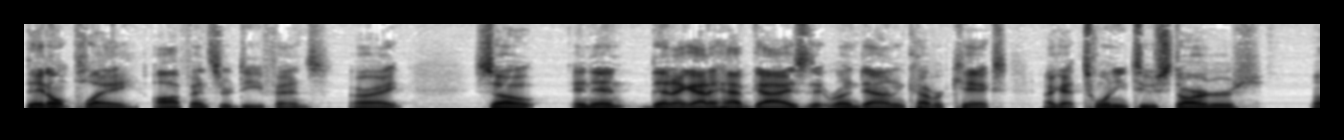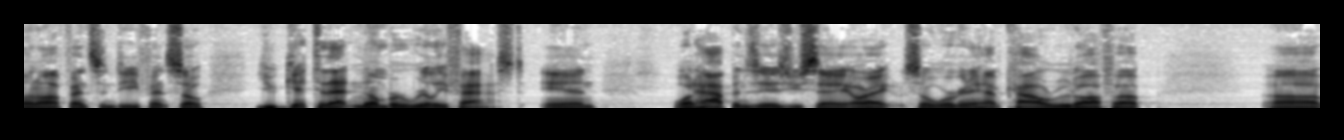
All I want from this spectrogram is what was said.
They don't play offense or defense. All right. So and then then I got to have guys that run down and cover kicks. I got 22 starters on offense and defense. So you get to that number really fast. And what happens is you say, all right, so we're going to have Kyle Rudolph up. Uh,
